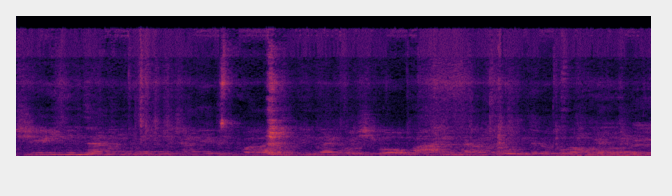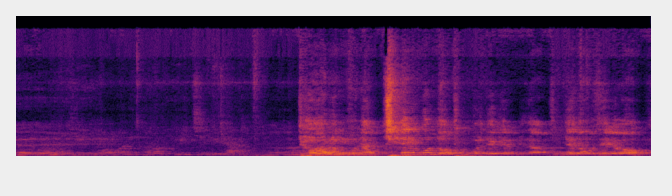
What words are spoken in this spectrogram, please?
지혜 있는 자는 공창의 빛과 빛날 것이요 많은 사람은 옳은 대로 돌아오게 하는 것이 영 별은 뭐냐 최고 높은 걸 얘기합니다. 군대 가보세요.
